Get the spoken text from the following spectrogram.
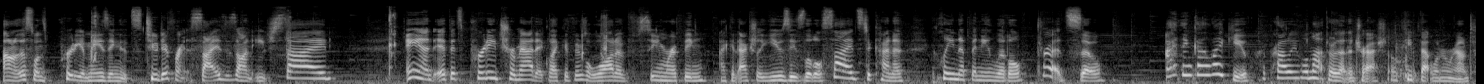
I don't know, this one's pretty amazing. It's two different sizes on each side. And if it's pretty traumatic, like if there's a lot of seam ripping, I could actually use these little sides to kind of clean up any little threads. So I think I like you. I probably will not throw that in the trash. I'll keep that one around.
